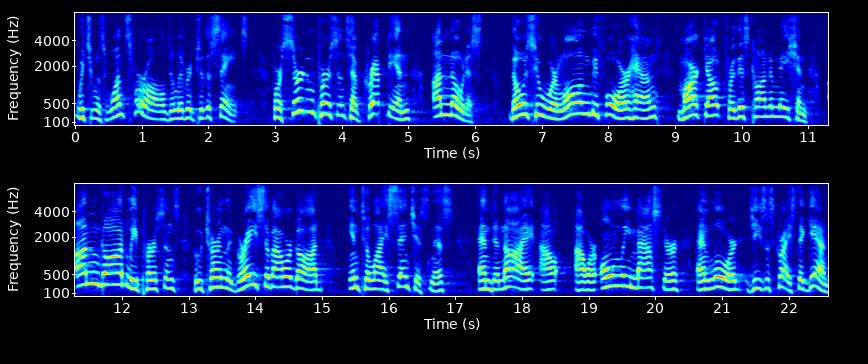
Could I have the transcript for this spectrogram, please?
which was once for all delivered to the saints. For certain persons have crept in unnoticed. Those who were long beforehand marked out for this condemnation. Ungodly persons who turn the grace of our God into licentiousness and deny our, our only Master and Lord, Jesus Christ. Again,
